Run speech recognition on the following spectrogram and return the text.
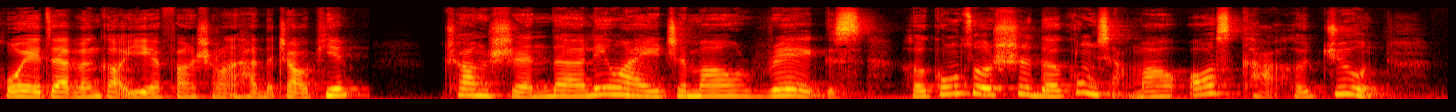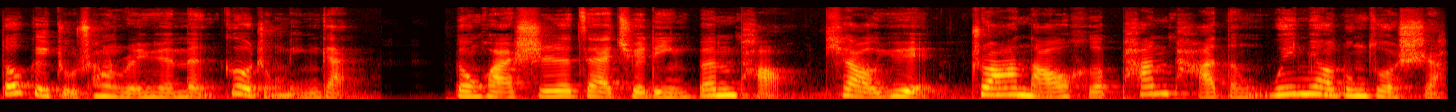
我也在文稿页放上了他的照片。创始人的另外一只猫 Riggs 和工作室的共享猫 Oscar 和 June 都给主创人员们各种灵感。动画师在确定奔跑、跳跃、抓挠和攀爬等微妙动作时啊，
